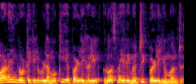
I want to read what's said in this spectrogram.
பாளையங்கோட்டையில் உள்ள முக்கிய பள்ளிகளில் ரோஸ்மேரி மெட்ரிக் பள்ளியும் ஒன்று.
